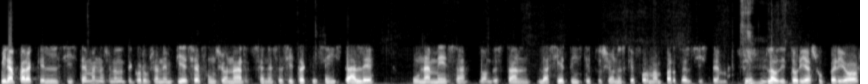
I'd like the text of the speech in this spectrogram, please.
Mira, para que el Sistema Nacional Anticorrupción empiece a funcionar, se necesita que se instale una mesa donde están las siete instituciones que forman parte del sistema. La Auditoría Superior,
